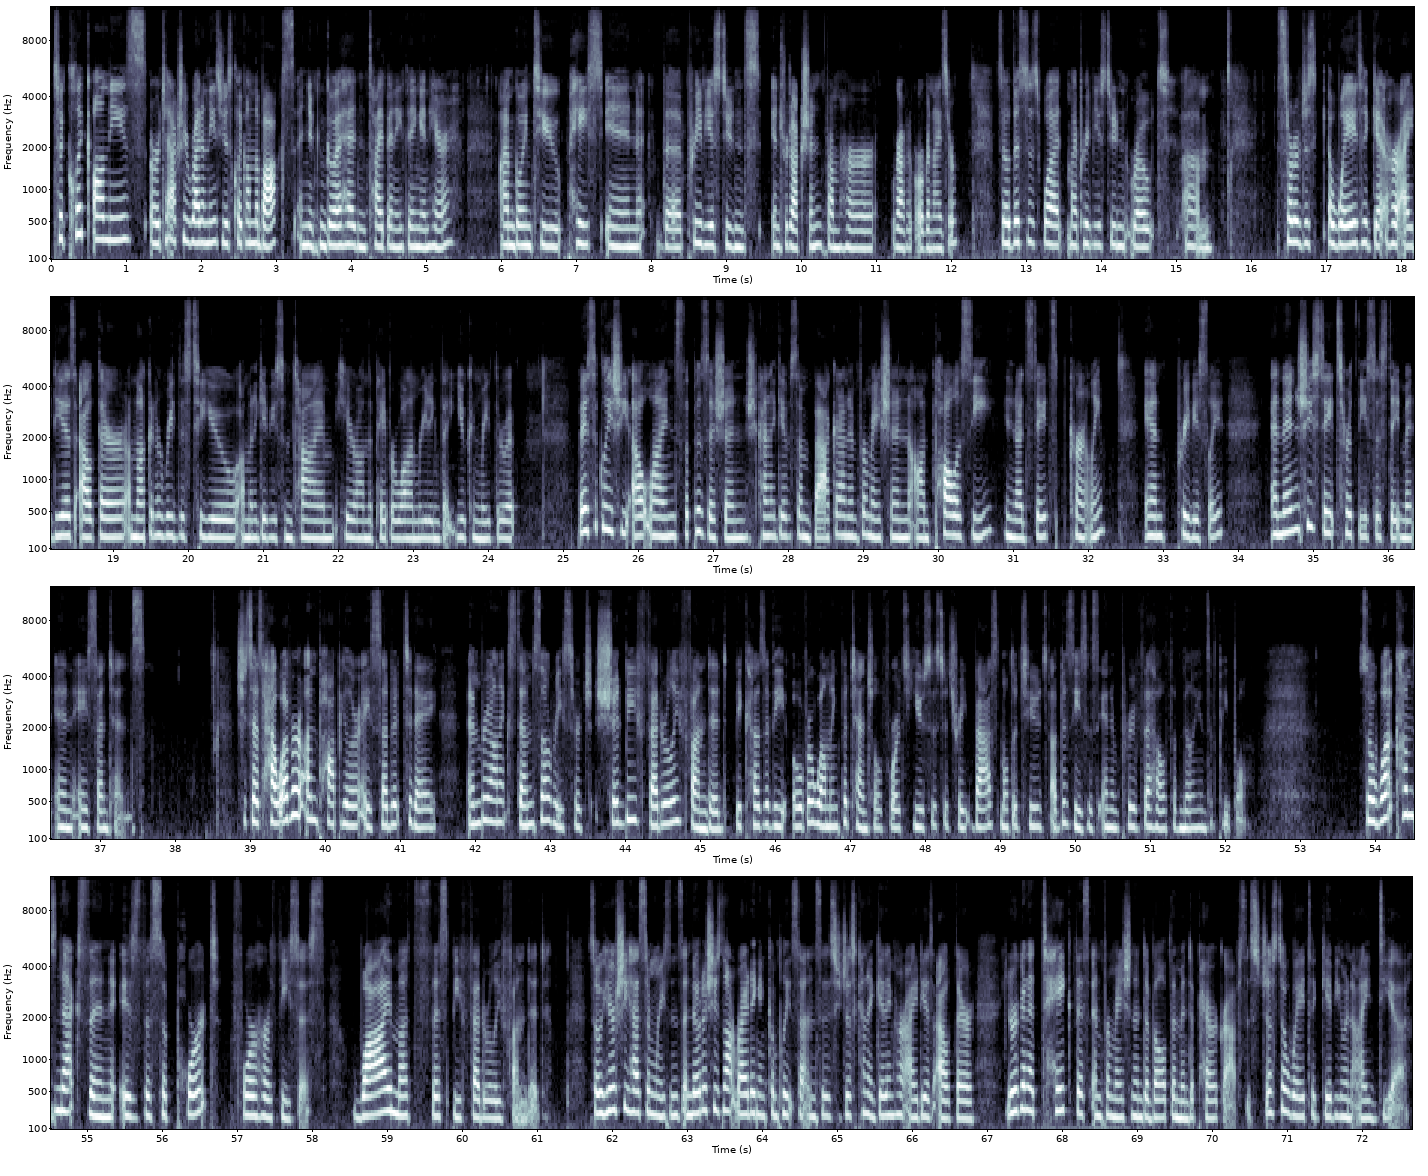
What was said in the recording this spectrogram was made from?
to click on these, or to actually write on these, you just click on the box and you can go ahead and type anything in here. I'm going to paste in the previous student's introduction from her graphic organizer. So this is what my previous student wrote. Um, sort of just a way to get her ideas out there. I'm not going to read this to you. I'm going to give you some time here on the paper while I'm reading that you can read through it. Basically, she outlines the position. She kind of gives some background information on policy in the United States currently and previously. And then she states her thesis statement in a sentence. She says, however unpopular a subject today, embryonic stem cell research should be federally funded because of the overwhelming potential for its uses to treat vast multitudes of diseases and improve the health of millions of people. So what comes next then is the support for her thesis. Why must this be federally funded? So here she has some reasons, and notice she's not writing in complete sentences, she's just kind of getting her ideas out there. You're going to take this information and develop them into paragraphs. It's just a way to give you an idea.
